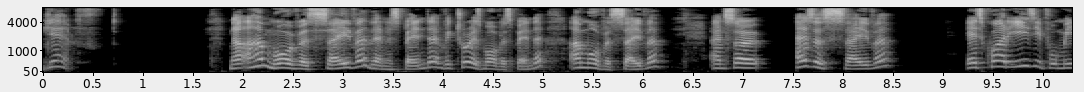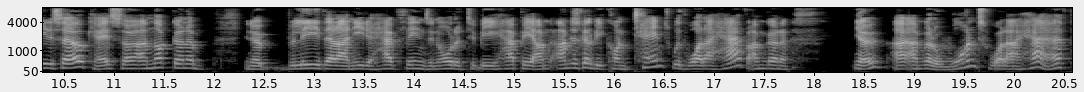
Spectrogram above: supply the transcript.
gift. Now, I'm more of a saver than a spender. Victoria's more of a spender. I'm more of a saver. And so, as a saver, it's quite easy for me to say, okay, so I'm not going to, you know, believe that I need to have things in order to be happy. I'm, I'm just going to be content with what I have. I'm going to, you know, I, I'm going to want what I have.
